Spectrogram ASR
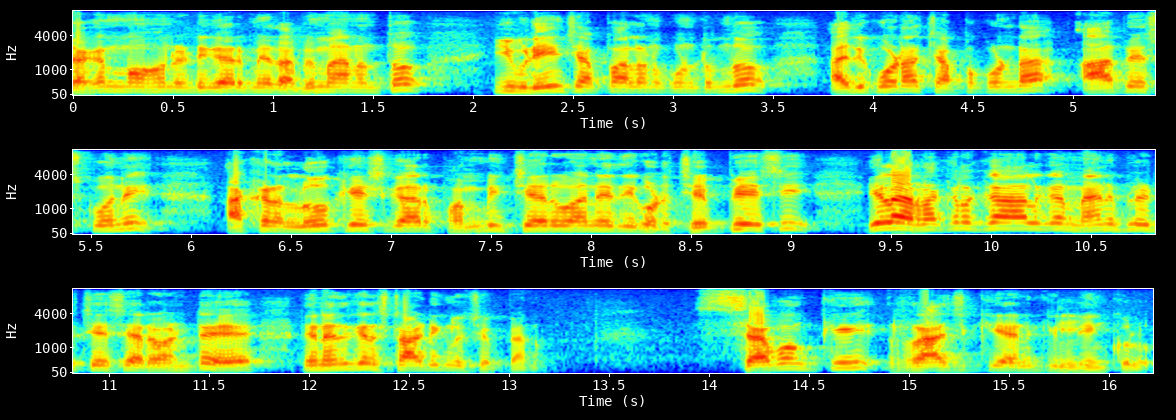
జగన్మోహన్ రెడ్డి గారి మీద అభిమానంతో ఈవిడేం చెప్పాలనుకుంటుందో అది కూడా చెప్పకుండా ఆపేసుకొని అక్కడ లోకేష్ గారు పంపించారు అనేది కూడా చెప్పేసి ఇలా రకరకాలుగా మ్యానిపులేట్ చేశారు అంటే నేను ఎందుకని స్టార్టింగ్లో చెప్పాను. శవంకి రాజకీయానికి లింకులు.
